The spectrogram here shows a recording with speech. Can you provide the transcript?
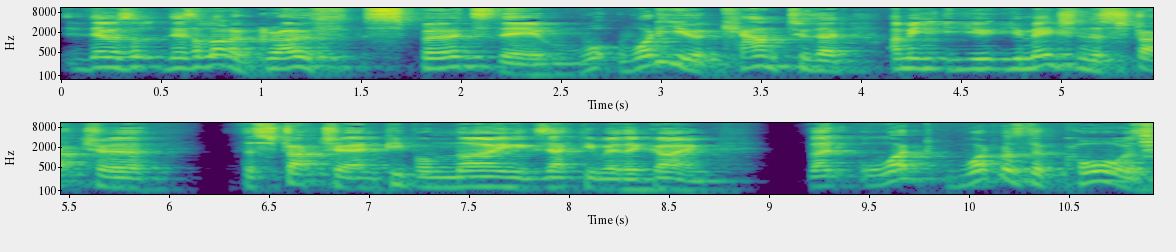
There was a, there's a lot of growth spurts there. What, what do you account to that? I mean, you, you mentioned the structure, the structure, and people knowing exactly where they're going. But what what was the cause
